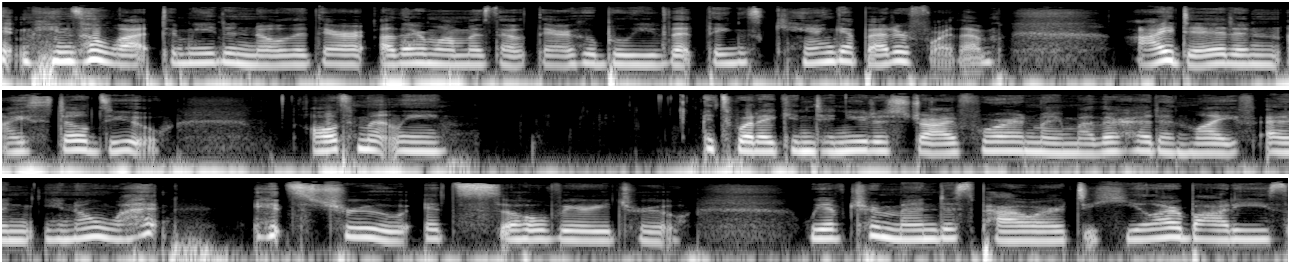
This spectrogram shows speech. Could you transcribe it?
It means a lot to me to know that there are other mamas out there who believe that things can get better for them. I did, and I still do. Ultimately, it's what I continue to strive for in my motherhood and life. And you know what? It's true. It's so very true. We have tremendous power to heal our bodies,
